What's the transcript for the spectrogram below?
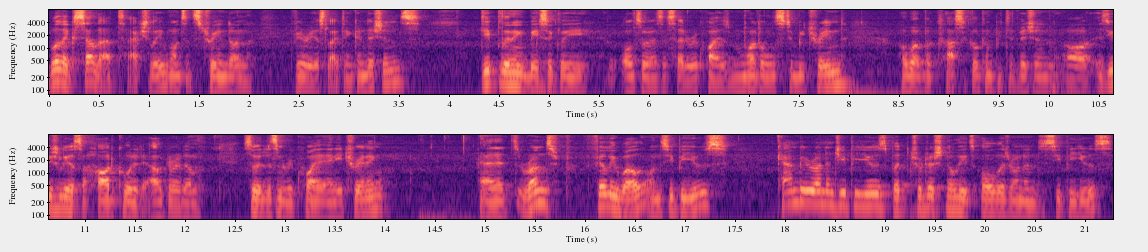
will excel at actually once it's trained on various lighting conditions. Deep learning basically also, as I said, requires models to be trained. However, classical computer vision uh, is usually just a hard-coded algorithm, so it doesn't require any training. And it runs fairly well on CPUs. Can be run on GPUs, but traditionally it's always run on the CPUs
